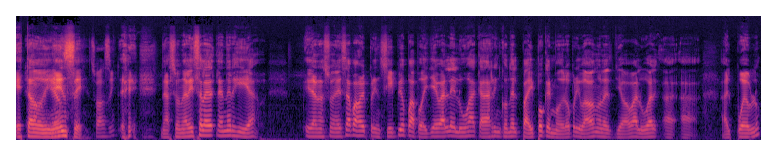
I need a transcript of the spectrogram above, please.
estadounidense Eso es así. nacionaliza la, la energía y la nacionaliza bajo el principio para poder llevarle luz a cada rincón del país porque el modelo privado no le llevaba luz al, a- a- al pueblo.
